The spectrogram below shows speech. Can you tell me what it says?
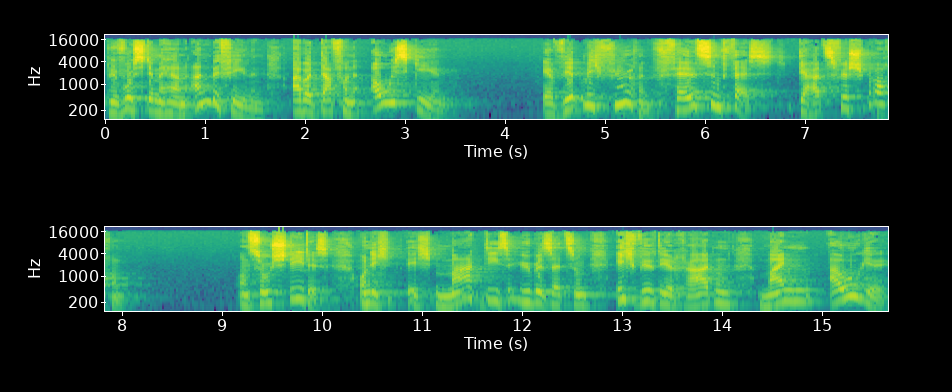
bewusst dem Herrn anbefehlen, aber davon ausgehen, er wird mich führen, felsenfest. Der hat's versprochen. Und so steht es. Und ich, ich mag diese Übersetzung. Ich will dir raten, mein Auge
